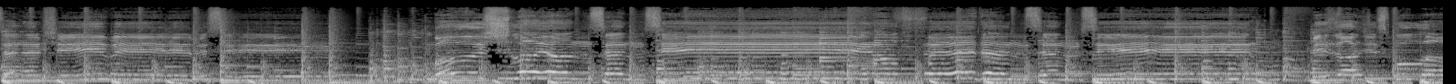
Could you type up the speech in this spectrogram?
sen her şeyi bilirsin. Bağışlayan sensin affeden sensin. Biz aciz kullar.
